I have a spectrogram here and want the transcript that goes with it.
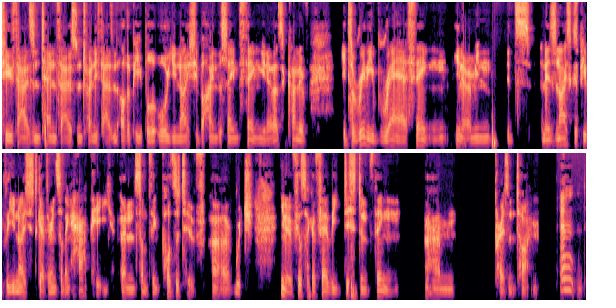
2,000, 10,000, 20,000 other people all united behind the same thing. You know, that's a kind of, it's a really rare thing. You know, I mean, it's, and it's nice because people are united together in something happy and something positive, uh, which, you know, feels like a fairly distant thing, um, present time. And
